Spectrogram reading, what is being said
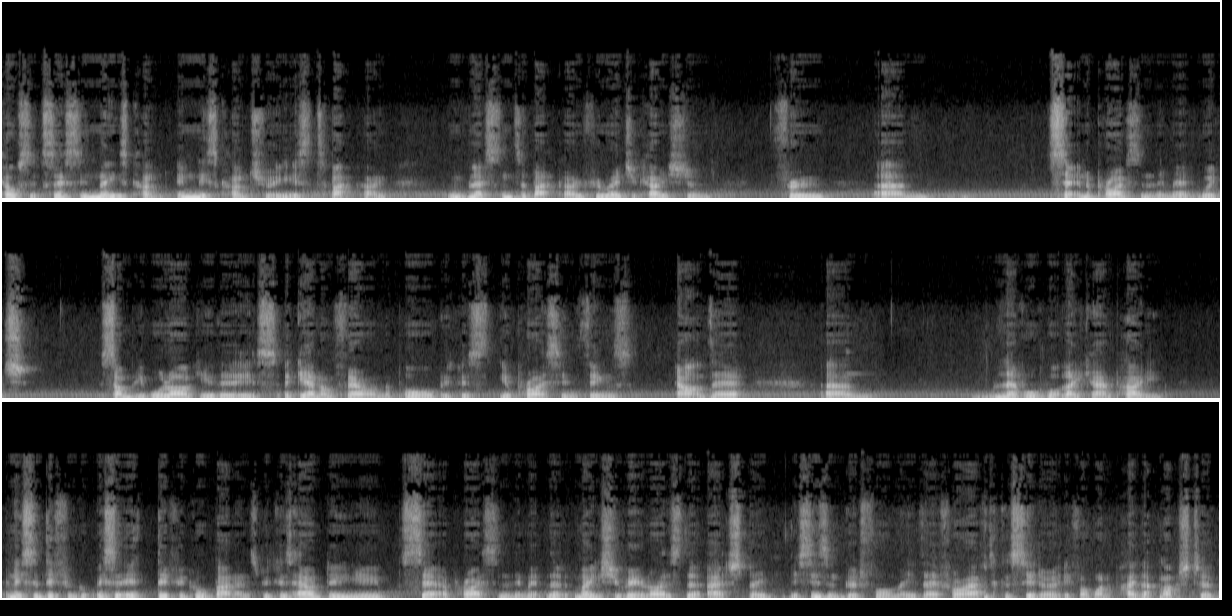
health success in these coun- in this country is tobacco. We've lessened tobacco through education, through um, setting a pricing limit, which some people will argue that it's again unfair on the poor because you're pricing things out of their um, level of what they can pay. And it's a difficult it's a difficult balance because how do you set a pricing limit that makes you realise that actually this isn't good for me, therefore I have to consider if I want to pay that much to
